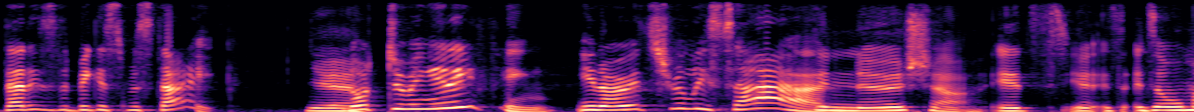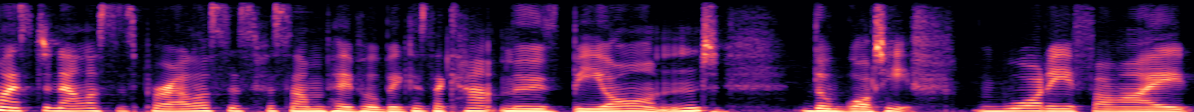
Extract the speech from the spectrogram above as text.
that is the biggest mistake Yeah. not doing anything you know it's really sad inertia. It's, it's it's almost analysis paralysis for some people because they can't move beyond the what if. What if I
